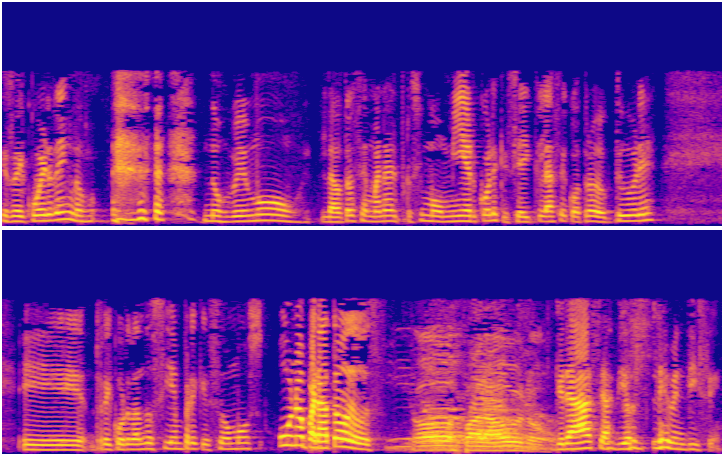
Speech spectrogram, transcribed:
Y, recuerden, nos, nos vemos la otra semana, el próximo miércoles, que si hay clase 4 de octubre, eh, recordando siempre que somos uno para todos. Todos para uno. Gracias, Dios les bendice.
